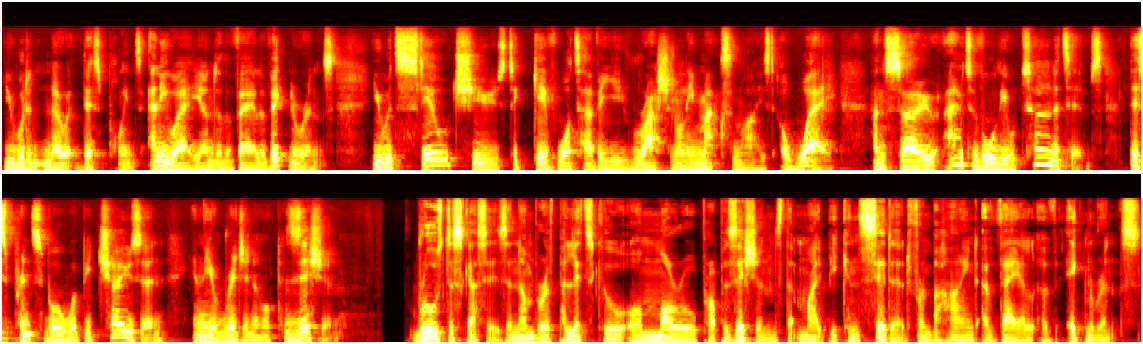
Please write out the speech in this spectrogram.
you wouldn't know at this point anyway under the veil of ignorance, you would still choose to give whatever you rationally maximized away. And so, out of all the alternatives, this principle would be chosen in the original position. Rawls discusses a number of political or moral propositions that might be considered from behind a veil of ignorance.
